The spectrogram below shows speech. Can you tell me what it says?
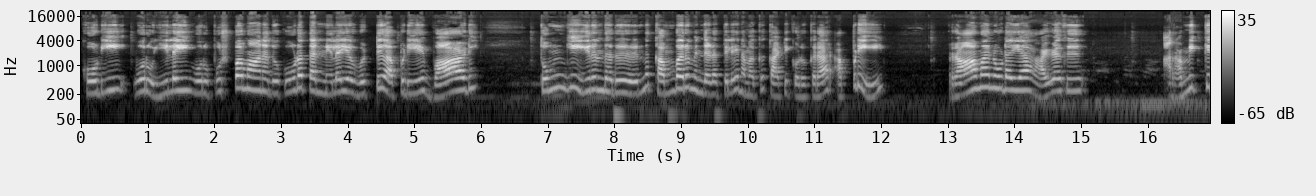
கொடி ஒரு இலை ஒரு புஷ்பமானது கூட தன் நிலையை விட்டு அப்படியே வாடி தொங்கி இருந்ததுன்னு கம்பரும் இந்த இடத்திலே நமக்கு காட்டி கொடுக்கிறார். அப்படி ராமனுடைய அழகு ரமிக்க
